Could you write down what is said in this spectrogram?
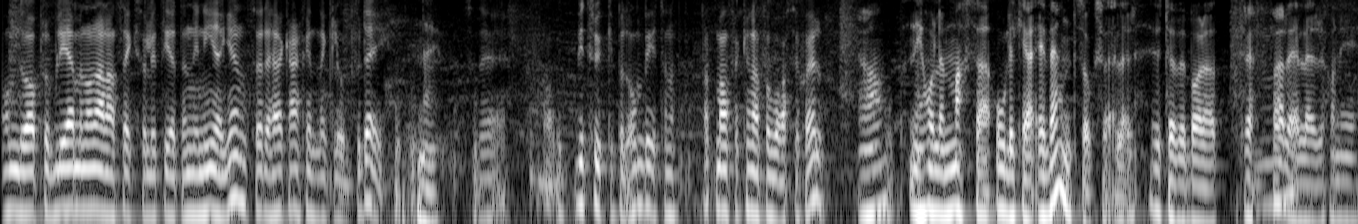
om du har problem med någon annan sexualitet än din egen så är det här kanske inte en klubb för dig. Nej. Så det, ja, vi trycker på de bitarna. Att man ska kunna få vara sig själv. Ja. Ni håller massa olika events också eller? Utöver bara träffar eller har ni?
